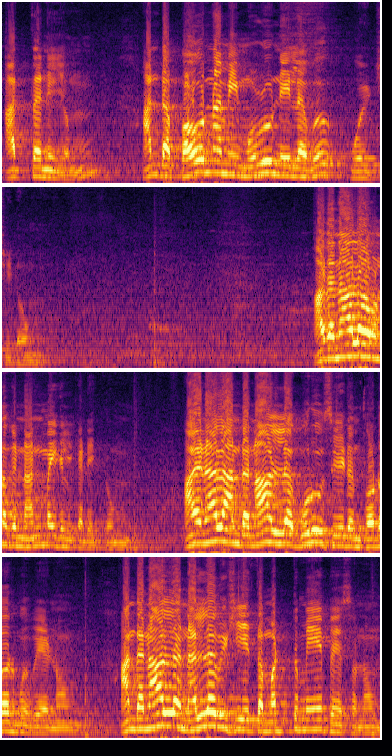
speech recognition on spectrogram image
அத்தனையும் அந்த பௌர்ணமி முழு நிலவு ஒழிச்சிடும். அதனால் அவனுக்கு நன்மைகள் கிடைக்கும். அதனால் அந்த நாளில் குரு சீடன் தொடர்பு வேணும். அந்த நாளில் நல்ல விஷயத்தை மட்டுமே பேசணும்.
